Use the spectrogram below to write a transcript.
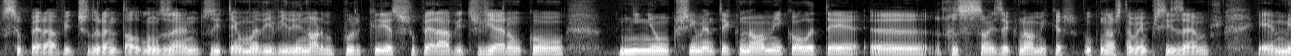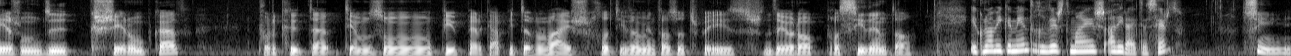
superávites durante alguns anos e tem uma dívida enorme porque esses superávites vieram com nenhum crescimento económico ou até uh, recessões económicas. O que nós também precisamos é mesmo de crescer um bocado porque temos um PIB per capita baixo relativamente aos outros países da Europa Ocidental. Economicamente, reveste mais à direita, certo? Sim.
